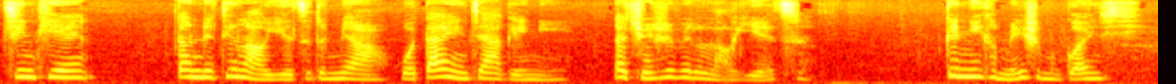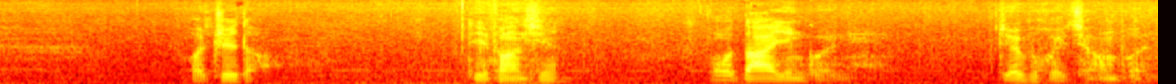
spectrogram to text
今天当着丁老爷子的面，我答应嫁给你，那全是为了老爷子，跟你可没什么关系。我知道，你放心，我答应过你，绝不会强迫你。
